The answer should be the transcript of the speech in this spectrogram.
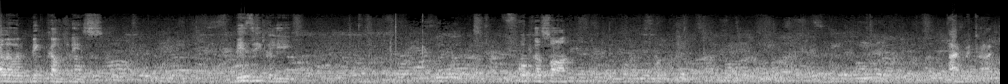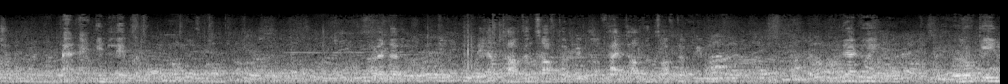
All our big companies basically focus on arbitrage in labor. Whether they have thousand software people, five thousand software people, they are doing routine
